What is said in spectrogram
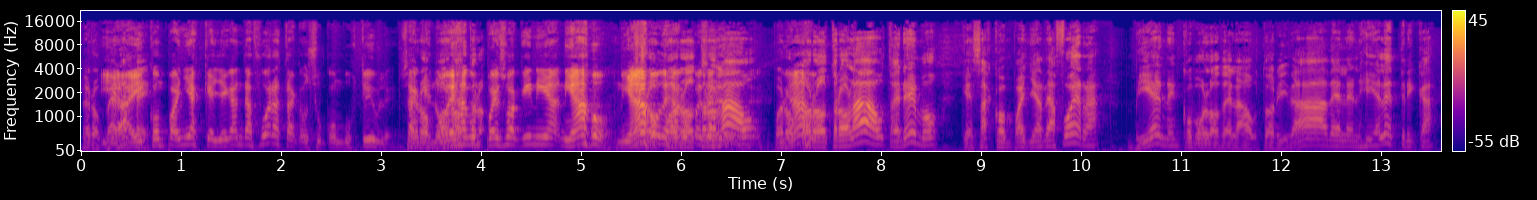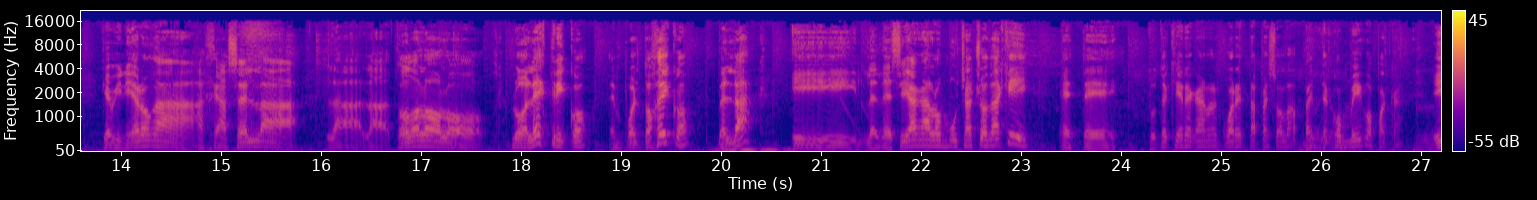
Pero y hay compañías que llegan de afuera hasta con su combustible. O sea, Pero que no dejan otro- un peso aquí ni, a- ni ajo, ni Pero ajo por un otro peso aquí. lado, Ni pero ajo. por otro lado tenemos que esas compañías de afuera vienen como lo de la autoridad de la energía eléctrica que vinieron a, a hacer la, la, la- todo lo, lo, lo eléctrico en Puerto Rico, ¿verdad? Y le decían a los muchachos de aquí, este, tú te quieres ganar 40 pesos la, vente conmigo para acá. y,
